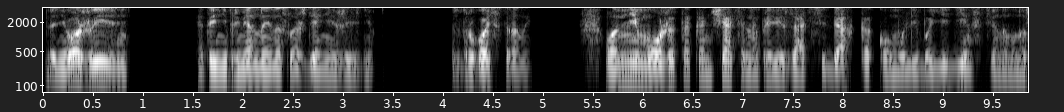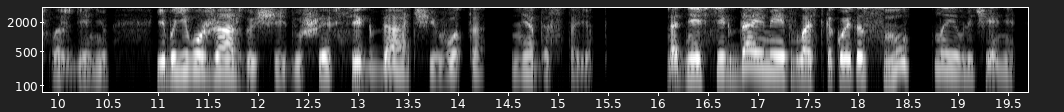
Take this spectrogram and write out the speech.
Для него жизнь — это и непременное наслаждение жизнью. С другой стороны, он не может окончательно привязать себя к какому-либо единственному наслаждению, ибо его жаждущей душе всегда чего-то недостает. Над ней всегда имеет власть какое-то смутное влечение —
